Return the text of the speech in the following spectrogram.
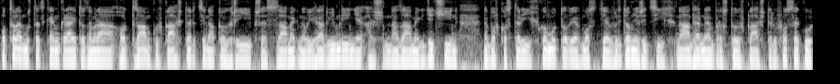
po celém Ústeckém kraji, to znamená od zámku v Klášterci na Tohří přes zámek Nový hrad v Jimlíně až na zámek Děčín nebo v kostelích v Komutově, v Mostě, v Litoměřicích, nádherném prostoru v Klášteru v Oseku.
